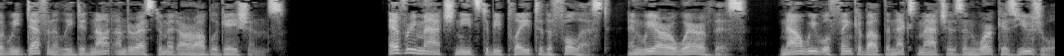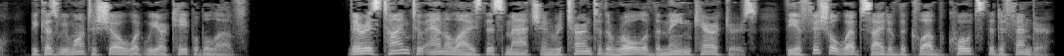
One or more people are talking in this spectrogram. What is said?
but we definitely did not underestimate our obligations. Every match needs to be played to the fullest, and we are aware of this, now we will think about the next matches and work as usual, because we want to show what we are capable of. There is time to analyze this match and return to the role of the main characters, the official website of the club quotes the defender,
